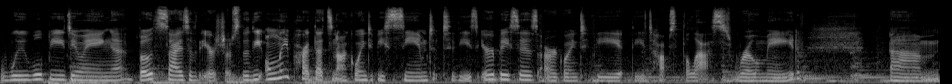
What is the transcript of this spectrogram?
we will be doing both sides of the ear strip so the only part that's not going to be seamed to these ear bases are going to be the tops of the last row made. Um,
